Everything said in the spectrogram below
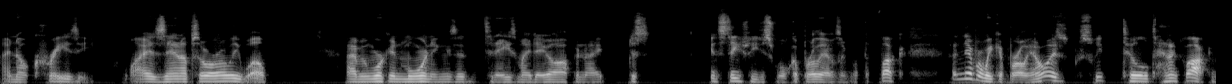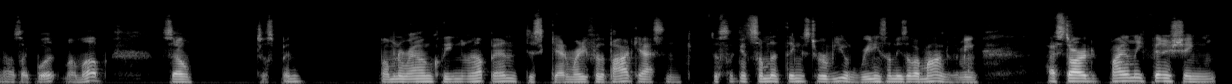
I know, crazy. Why is Zan up so early? Well, I've been working mornings and today's my day off and I just instinctually just woke up early. I was like, what the fuck? I never wake up early. I always sleep till 10 o'clock. And I was like, what? I'm up. So, just been bumming around, cleaning up, and just getting ready for the podcast and just looking at some of the things to review and reading some of these other mangas. I mean, I started finally finishing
